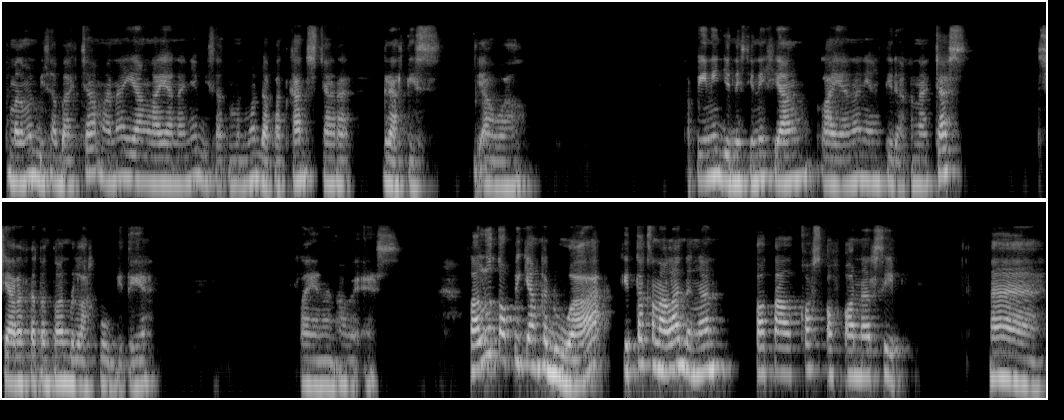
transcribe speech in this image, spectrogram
teman-teman bisa baca mana yang layanannya bisa teman-teman dapatkan secara gratis di awal. Tapi ini jenis-jenis yang layanan yang tidak kena cas, syarat ketentuan berlaku gitu ya layanan AWS. Lalu topik yang kedua, kita kenalan dengan total cost of ownership. Nah,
